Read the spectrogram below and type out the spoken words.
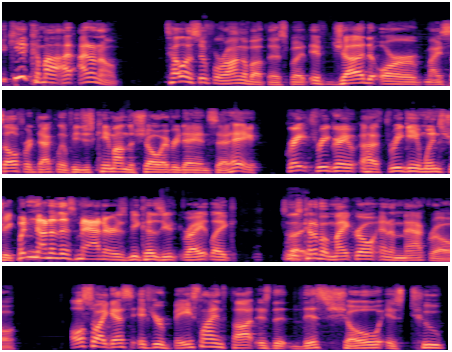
you can't come out. I, I don't know. Tell us if we're wrong about this, but if Judd or myself or Declan, if he just came on the show every day and said, "Hey, great three game uh, three game win streak, but none of this matters because you're right like so there's kind of a micro and a macro. Also, I guess if your baseline thought is that this show is too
